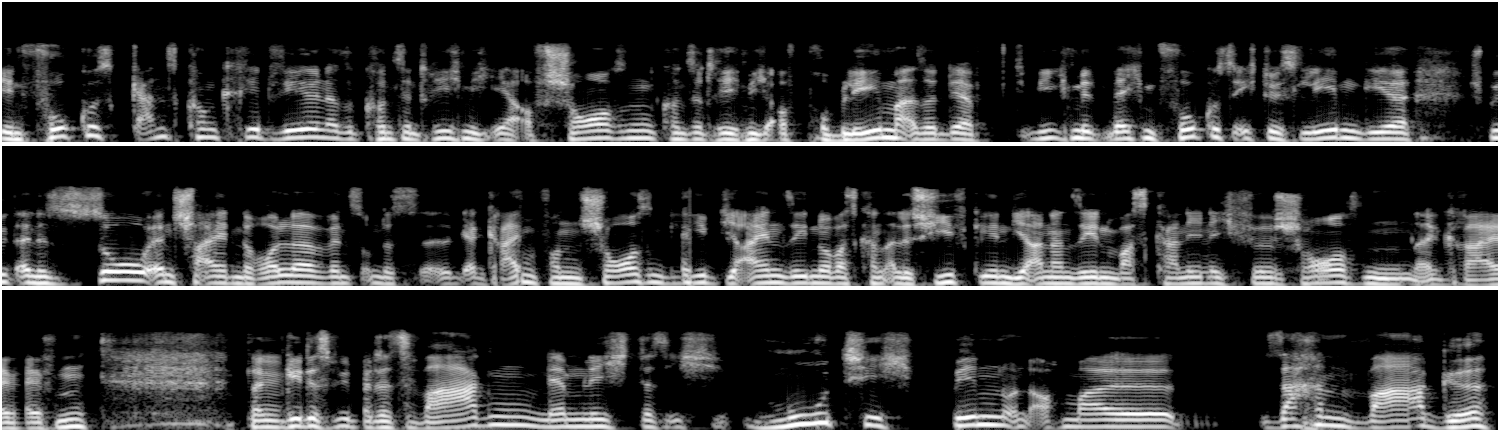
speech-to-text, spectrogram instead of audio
den Fokus ganz konkret wählen, also konzentriere ich mich eher auf Chancen, konzentriere ich mich auf Probleme, also der, wie ich mit welchem Fokus ich durchs Leben gehe, spielt eine so entscheidende Rolle, wenn es um das äh, Ergreifen von Chancen geht. Die einen sehen nur, was kann alles schiefgehen, die anderen sehen, was kann ich nicht für Chancen ergreifen. Dann geht es über das Wagen, nämlich, dass ich mutig bin und auch mal Sachen wage,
